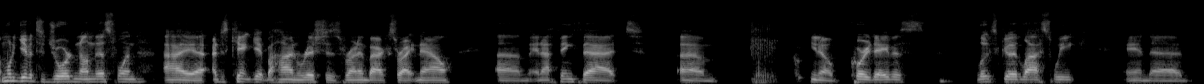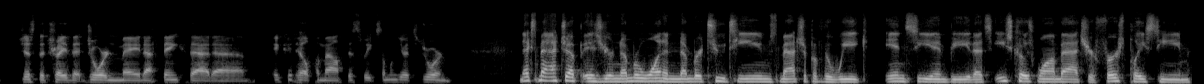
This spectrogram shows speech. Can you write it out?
I'm going to give it to Jordan on this one. I uh, I just can't get behind Rish's running backs right now, um, and I think that um, you know Corey Davis looked good last week, and uh, just the trade that Jordan made, I think that uh, it could help him out this week. So I'm going to give it to Jordan. Next matchup is your number one and number two teams matchup of the week in CMB. That's East Coast Wombats, your first place team,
